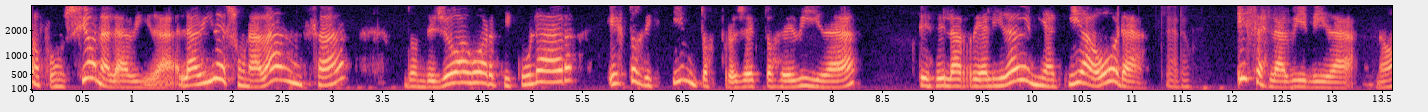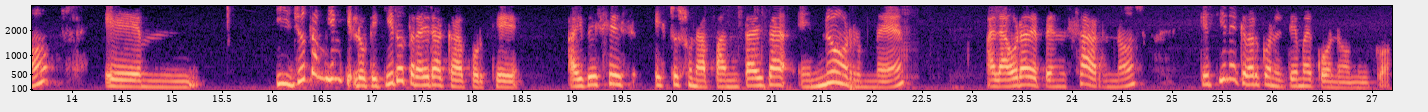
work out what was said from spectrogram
no funciona la vida. La vida es una danza donde yo hago articular estos distintos proyectos de vida desde la realidad de mi aquí ahora. Claro. Esa es la habilidad, ¿no? Em, y yo también lo que quiero traer acá, porque hay veces esto es una pantalla enorme a la hora de pensarnos, que tiene que ver con el tema económico.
